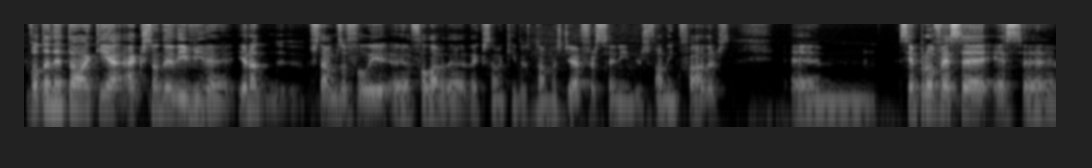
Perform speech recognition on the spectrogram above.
voltando então aqui à, à, questão da dívida, não estávamos a, fali, a falar da, da, questão aqui do Thomas Jefferson e dos Founding Fathers. Um, sempre houve essa, essa,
